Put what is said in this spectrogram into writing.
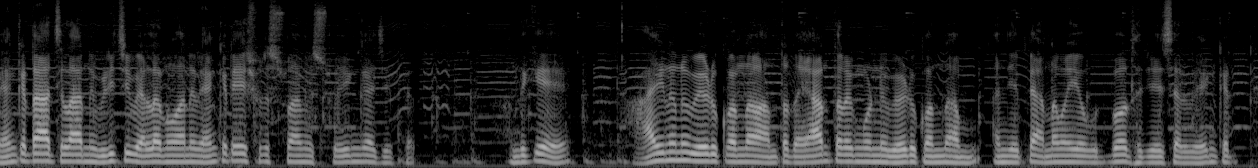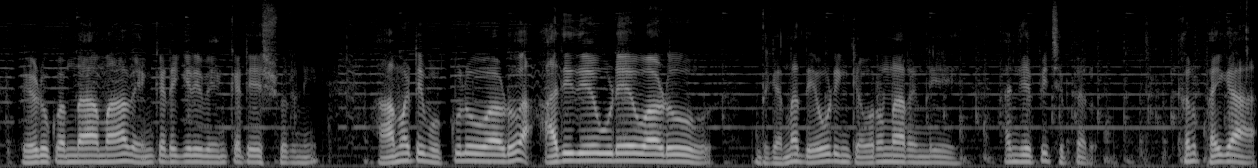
వెంకటాచలాన్ని విడిచి వెళ్ళను అని వెంకటేశ్వర స్వామి స్వయంగా చెప్పారు. అందుకే ఆయనను వేడుకొందాం అంత దయాంతరంగుణ్ణి వేడుకొందాం అని చెప్పి అన్నమయ్య ఉద్బోధ చేశారు వెంకట వేడుకొందామా వెంకటగిరి వెంకటేశ్వరుని? ఆమటి మొక్కులు వాడు ఆదిదేవుడే వాడు. ఇంతకన్నా దేవుడు ఇంకెవరున్నారండి? అని చెప్పి చెప్పారు. కానీ పైగా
